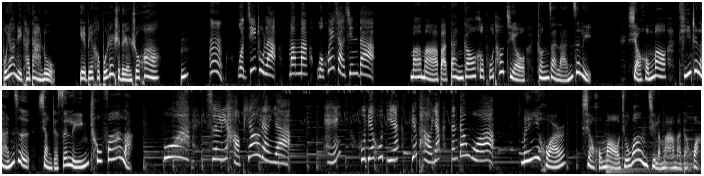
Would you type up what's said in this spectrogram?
不要离开大路，也别和不认识的人说话哦。嗯嗯，我记住了，妈妈，我会小心的。妈妈把蛋糕和葡萄酒装在篮子里。小红帽提着篮子，向着森林出发了。哇，森林好漂亮呀！嘿，蝴蝶，蝴蝶，别跑呀，等等我！没一会儿，小红帽就忘记了妈妈的话，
